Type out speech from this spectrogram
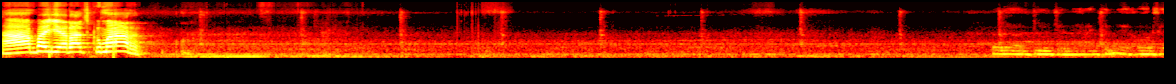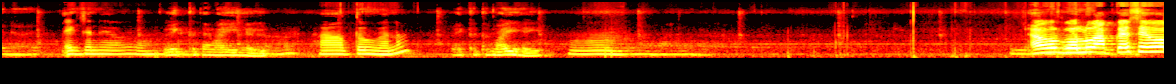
हाँ भैया राजकुमार। जने एक और एक जने और एक खतमाई है हाँ। तू है ना? एक खतमाई है हम्म। और गोलू आप कैसे हो?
